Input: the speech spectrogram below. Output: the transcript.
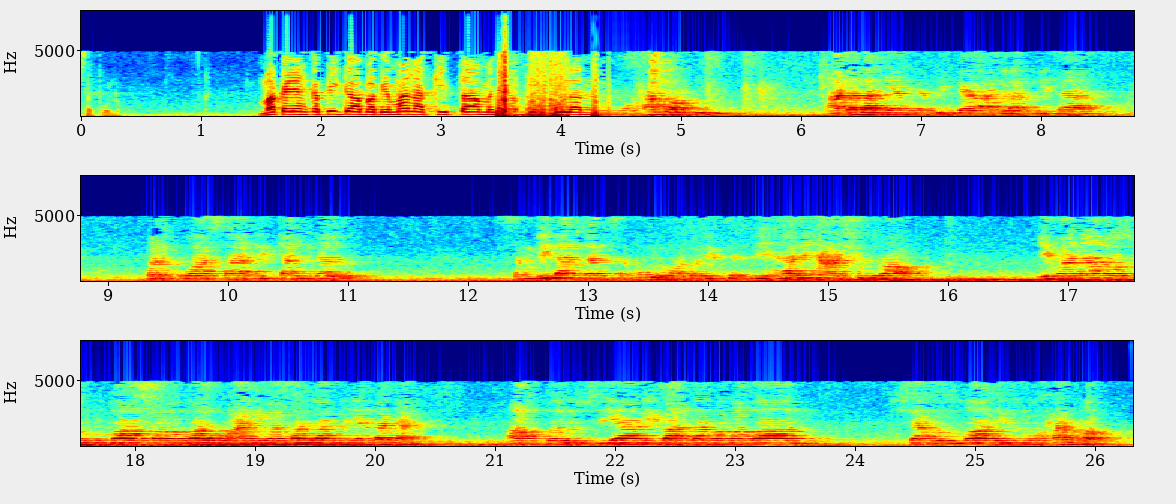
10. Maka yang ketiga bagaimana kita menyambut bulan Muharram ini adalah yang ketiga adalah kita berpuasa di tanggal 9 dan 10 atau di, di hari Ashura di mana Rasulullah sallallahu alaihi wasallam menyatakan afdalus siyami ba'da Ramadan Syahrul Muharram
